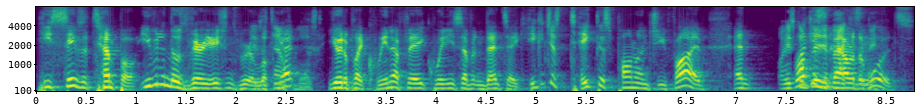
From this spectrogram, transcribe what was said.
he saves a tempo. Even in those variations we were Saves looking at, yes. you had to play queen f8, queen e7, and then take. He could just take this pawn on g5, and Oh, he's Black completely isn't back, out of the isn't he? woods.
